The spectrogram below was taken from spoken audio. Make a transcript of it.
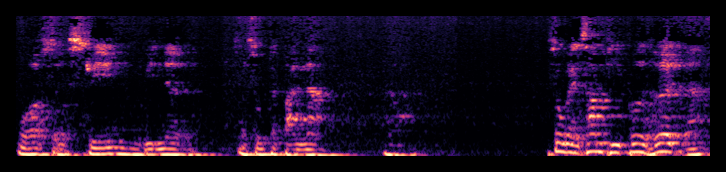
was a stream winner Sotapanna. Uh, so when some people heard uh,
